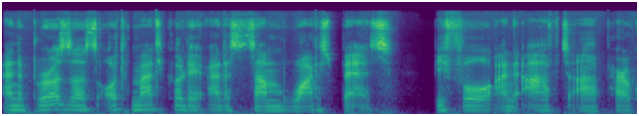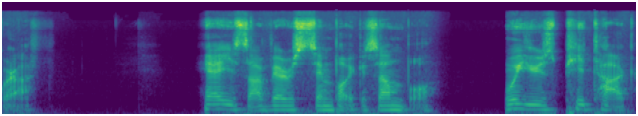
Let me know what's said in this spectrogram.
and browsers automatically add some white space before and after a paragraph. Here is a very simple example. We use p tag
